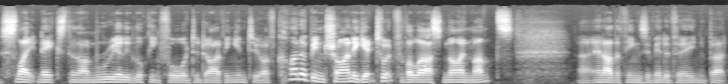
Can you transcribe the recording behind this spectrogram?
slate next that I'm really looking forward to diving into. I've kind of been trying to get to it for the last nine months uh, and other things have intervened, but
